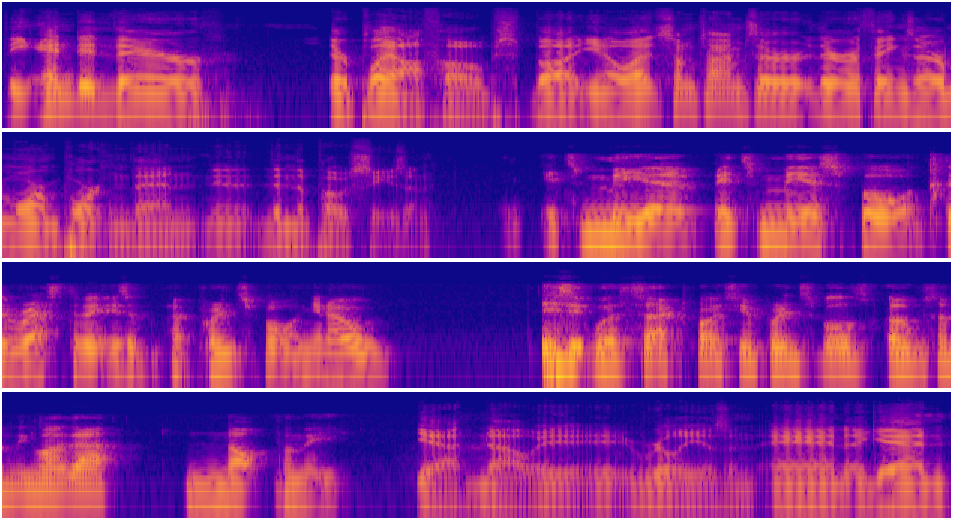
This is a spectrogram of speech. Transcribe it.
They ended their their playoff hopes, but you know what? Sometimes there there are things that are more important than than the postseason. It's mere it's mere sport. The rest of it is a, a principle, and you know is it worth sacrificing principles over something like that? Not for me. Yeah, no, it, it really isn't. And again,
